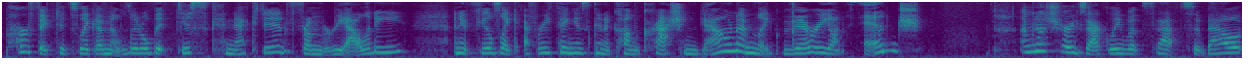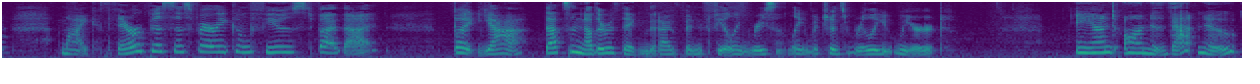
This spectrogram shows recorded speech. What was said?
perfect. It's like I'm a little bit disconnected from reality and it feels like everything is going to come crashing down. I'm like very on edge. I'm not sure exactly what that's about. My therapist is very confused by that. But yeah, that's another thing that I've been feeling recently, which is really weird. And on that note,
